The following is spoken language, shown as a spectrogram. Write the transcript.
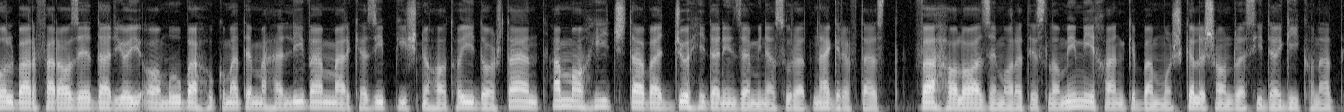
پل بر فراز دریای آمو به حکومت محلی و مرکزی پیشنهادهایی داشتند اما هیچ توجهی در این زمینه صورت نگرفته است و حالا از امارت اسلامی می‌خواهند که به مشکلشان رسیدگی کند.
